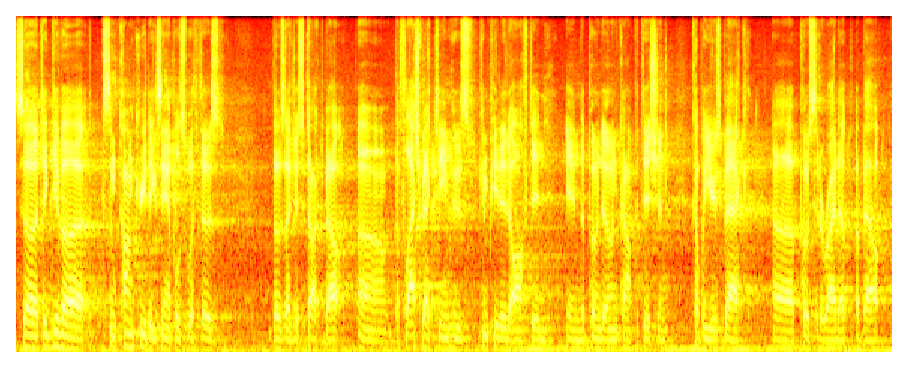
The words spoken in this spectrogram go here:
So to give uh, some concrete examples with those those I just talked about. Um, the flashback team, who's competed often in the Pondone competition, a couple years back, uh, posted a write-up about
